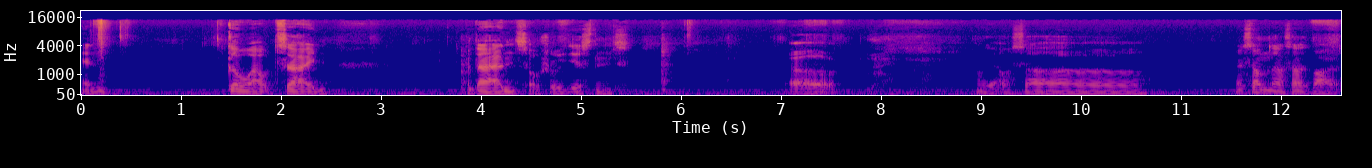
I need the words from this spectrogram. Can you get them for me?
and go outside without having social distance. Uh, what else? Uh, there's something else I was about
